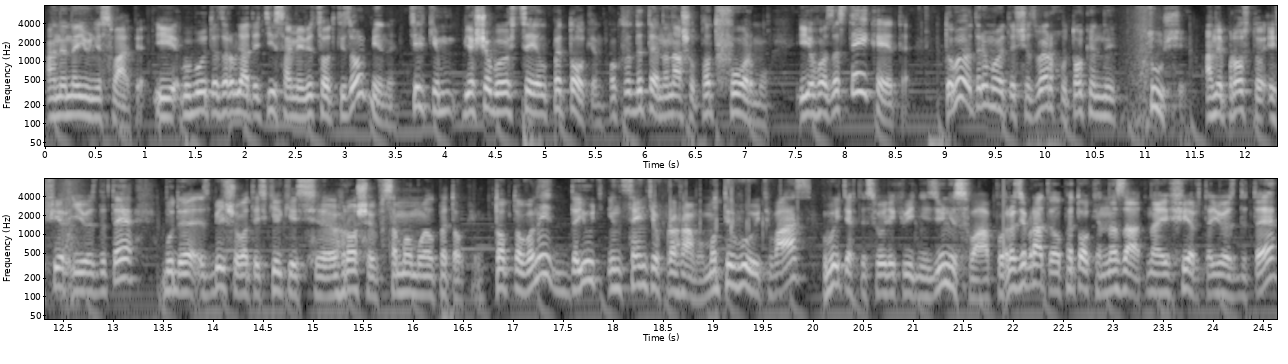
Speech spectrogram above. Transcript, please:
а не на Uniswap, і ви будете заробляти ті самі відсотки за обміни, тільки якщо ви ось цей LP токен покладете на нашу платформу і його застейкаєте, то ви отримуєте ще зверху токени суші, а не просто ефір USDT буде збільшуватись кількість е, грошей в самому LP токені. Тобто вони дають інсентів програму, мотивують вас витягти свою ліквідність з Uniswap, розібрати LP токен назад на ефір та USDT,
